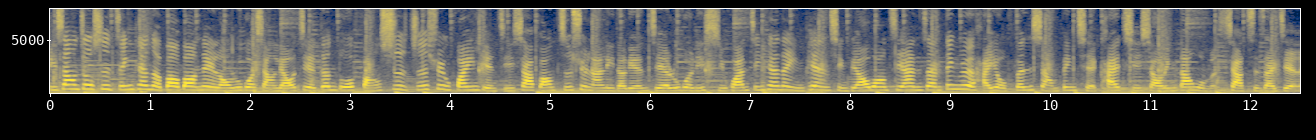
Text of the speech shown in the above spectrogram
以上就是今天的报报内容。如果想了解更多房市资讯，欢迎点击下方资讯栏里的链接。如果你喜欢今天的影片，请不要忘记按赞、订阅，还有分享，并且开启小铃铛。我们下次再见。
